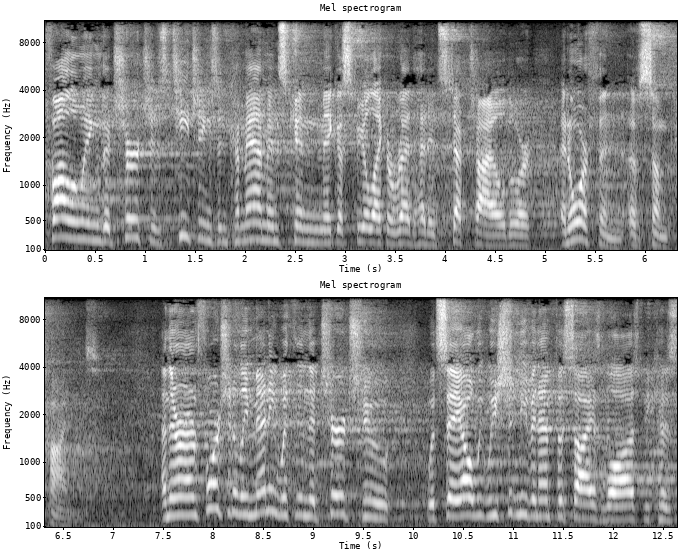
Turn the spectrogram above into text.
following the church's teachings and commandments can make us feel like a redheaded stepchild or an orphan of some kind. And there are unfortunately many within the church who would say, oh, we, we shouldn't even emphasize laws because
